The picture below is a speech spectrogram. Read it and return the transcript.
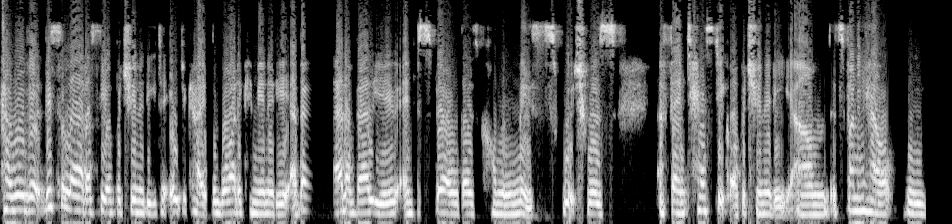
However, this allowed us the opportunity to educate the wider community about our value and dispel those common myths, which was a fantastic opportunity. Um, it's funny how the,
